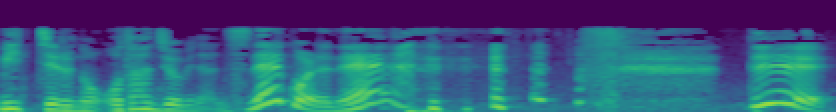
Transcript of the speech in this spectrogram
ミッチェルのお誕生日なんですね、これね。で、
